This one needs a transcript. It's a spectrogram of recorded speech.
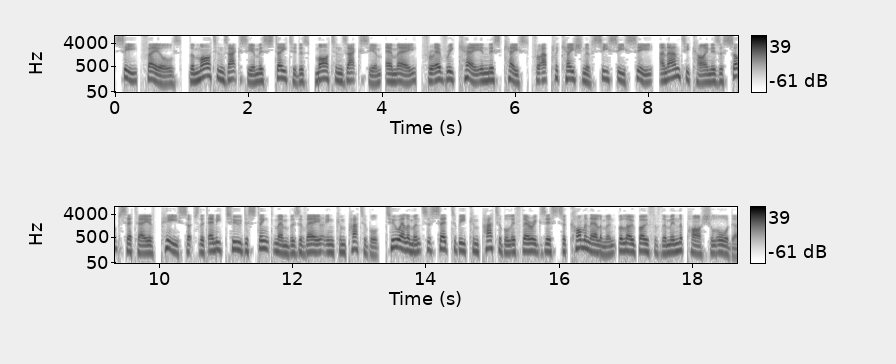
C fails. The Martin's axiom is stated as, Martin's axiom Ma, for every K in this case for application of CCC an antichain is a subset A of P such that any two distinct members of A are incompatible. Two elements are said to be compatible if there exists a common element below both of them in the partial order.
